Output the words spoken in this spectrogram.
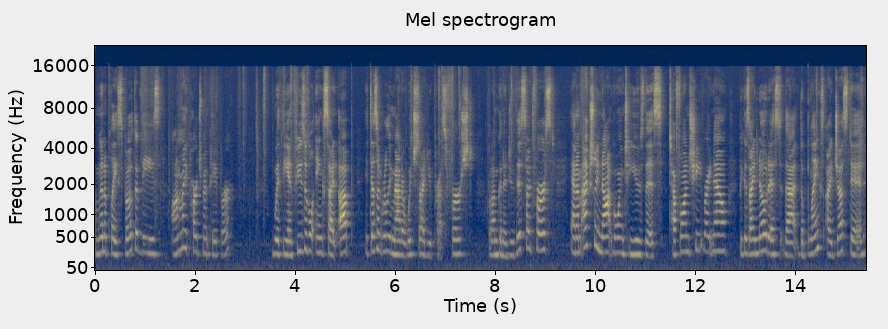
I'm going to place both of these on my parchment paper with the infusible ink side up. It doesn't really matter which side you press first, but I'm going to do this side first. And I'm actually not going to use this Teflon sheet right now because I noticed that the blanks I just did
